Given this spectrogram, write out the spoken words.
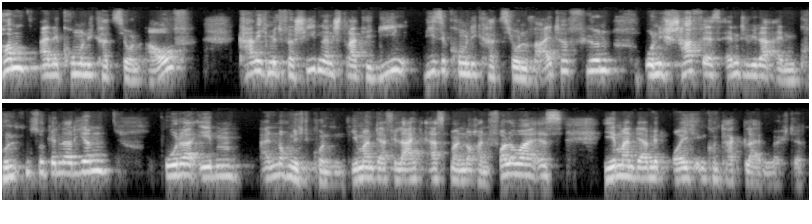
Kommt eine Kommunikation auf, kann ich mit verschiedenen Strategien diese Kommunikation weiterführen und ich schaffe es entweder einen Kunden zu generieren oder eben einen noch nicht Kunden. Jemand, der vielleicht erstmal noch ein Follower ist, jemand, der mit euch in Kontakt bleiben möchte.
